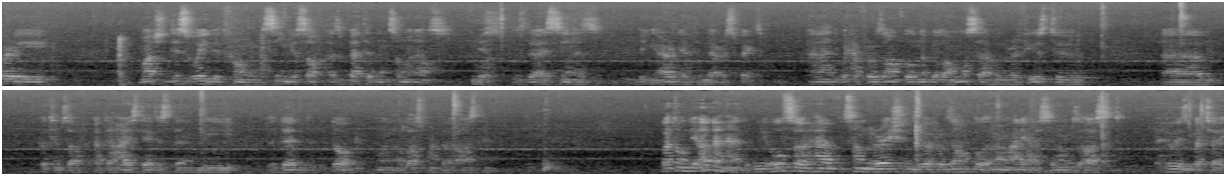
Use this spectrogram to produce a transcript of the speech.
very much dissuaded from seeing yourself as better than someone else. Yes. This guy is seen as being arrogant in that respect. And we have, for example, Nabiullah Musa who refused to um, put himself at a higher status than the, the dead dog when Allah subhanahu wa ta'ala asked him. But on the other hand, we also have some narrations where, for example, Imam Ali was asked, who is better,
